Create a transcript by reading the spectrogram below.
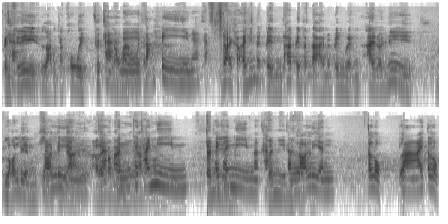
เป็นค่ะซีรีส์หลังจากโควิดชุดค่ะเงาในเงาๆใช่ไหสามมปีเนี่ยค่ะ ได้ครับ อันนี้มันเป็นถ้าเป็นสไตล์มันเป็นเหมือนไอรอนี่ล้อเลียนศิล้อลปินเลียใหนญ่อะไรค่ะประมาณมันนี้คล้ายๆมีมจะคล้ายๆมีมอะค่ะจะมีม การในตัวล้อเลียนตลกร้ายตลก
